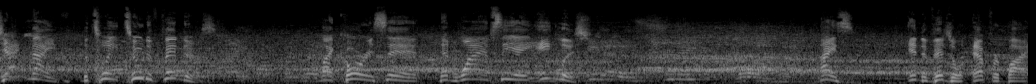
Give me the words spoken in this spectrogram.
Jackknife between two defenders. Like Corey said, that YMCA English. Nice individual effort by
